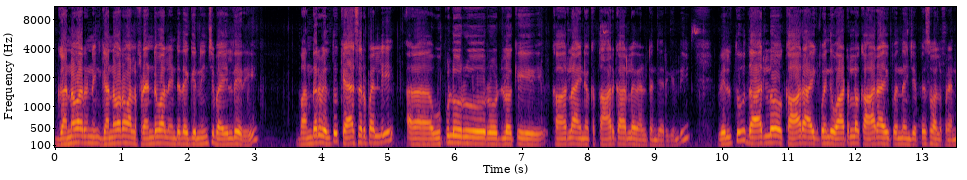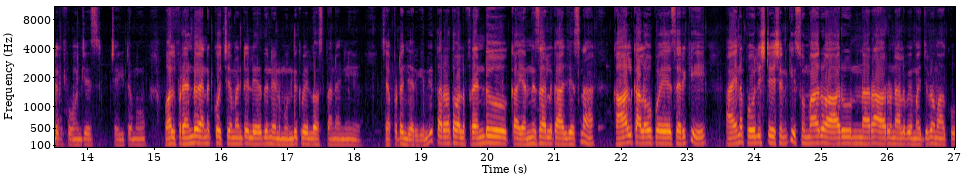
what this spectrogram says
గన్నవరం నుంచి గన్నవరం వాళ్ళ ఫ్రెండ్ వాళ్ళ ఇంటి దగ్గర నుంచి బయలుదేరి బందర్ వెళ్తూ కేసరపల్లి ఉప్పులూరు రోడ్లోకి కారులో ఆయన యొక్క తార్ కారులో వెళ్ళటం జరిగింది. వెళ్తూ దారిలో కారు ఆగిపోయింది వాటర్లో కారు ఆగిపోయింది అని చెప్పేసి వాళ్ళ ఫ్రెండ్కి ఫోన్ చేసి చేయటము. వాళ్ళ ఫ్రెండ్ వెనక్కి వచ్చామంటే లేదు నేను ముందుకు వెళ్ళి వస్తానని చెప్పడం జరిగింది. తర్వాత వాళ్ళ ఫ్రెండ్ ఎన్నిసార్లు కాల్ చేసినా కాల్ కలవపోయేసరికి ఆయన పోలీస్ స్టేషన్కి సుమారు ఆరున్నర ఆరు నలభై మధ్యలో మాకు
